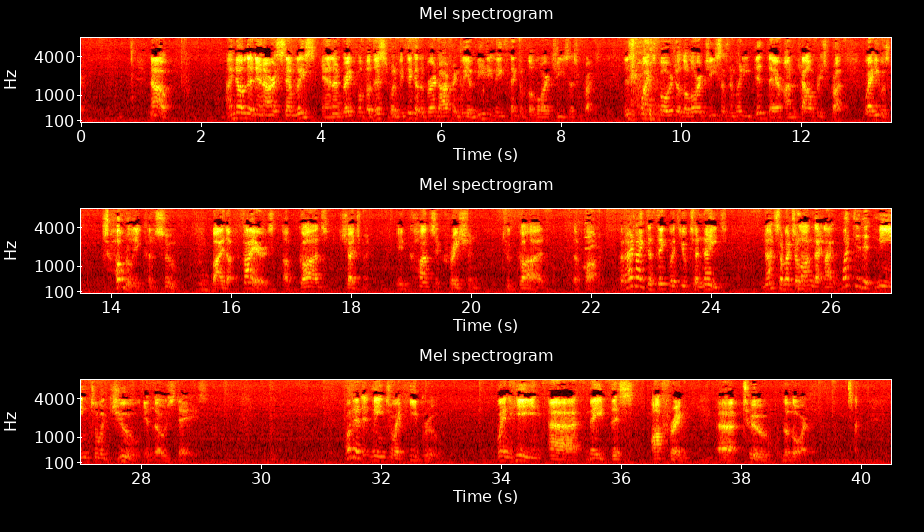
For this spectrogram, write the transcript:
Now, I know that in our assemblies, and I'm grateful for this, when we think of the burnt offering, we immediately think of the Lord Jesus Christ. This points forward to the Lord Jesus and what he did there on Calvary's cross, where he was totally consumed by the fires of God's judgment in consecration to God the Father. But I'd like to think with you tonight, not so much along that line, what did it mean to a Jew in those days? What did it mean to a Hebrew when he uh, made this offering uh, to the Lord.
